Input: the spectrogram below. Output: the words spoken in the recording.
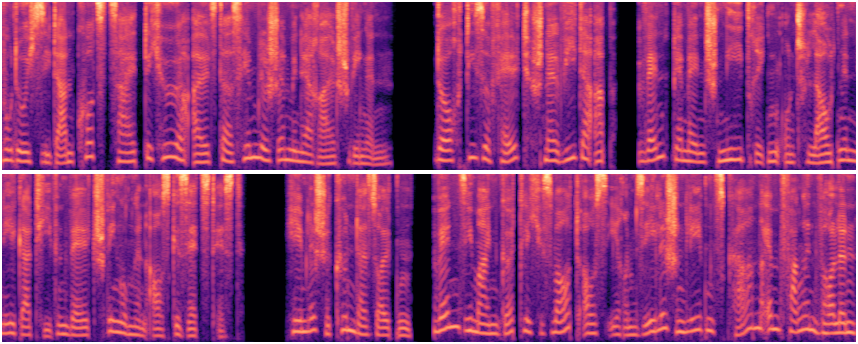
wodurch sie dann kurzzeitig höher als das himmlische Mineral schwingen. Doch diese fällt schnell wieder ab, wenn der Mensch niedrigen und lauten negativen Weltschwingungen ausgesetzt ist. Himmlische Künder sollten, wenn sie mein göttliches Wort aus ihrem seelischen Lebenskern empfangen wollen,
